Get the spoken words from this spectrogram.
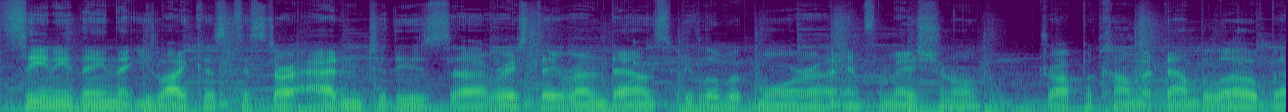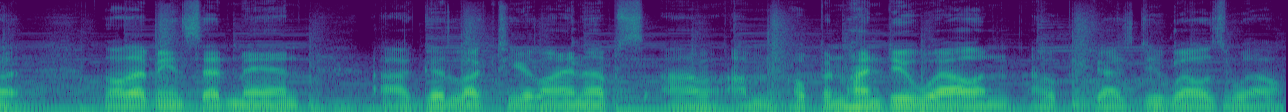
see anything that you'd like us to start adding to these uh, race day rundowns to be a little bit more uh, informational, drop a comment down below. But with all that being said, man, uh, good luck to your lineups. I'm hoping mine do well, and I hope you guys do well as well.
